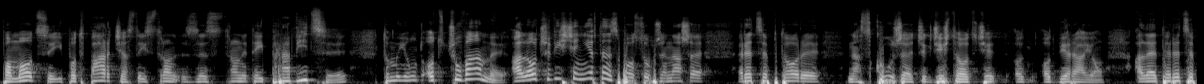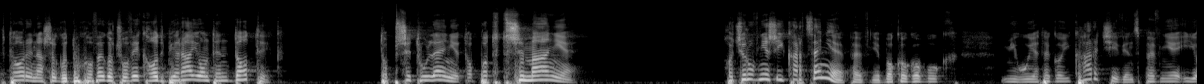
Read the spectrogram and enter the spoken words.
pomocy i podparcia z tej strony, ze strony tej prawicy, to my ją odczuwamy. Ale oczywiście nie w ten sposób, że nasze receptory na skórze czy gdzieś to odbierają, ale te receptory naszego duchowego człowieka odbierają ten dotyk, to przytulenie, to podtrzymanie. Choć również i karcenie pewnie, bo kogo Bóg miłuje, tego i karci, więc pewnie i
